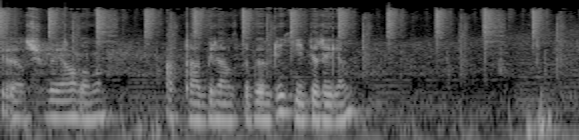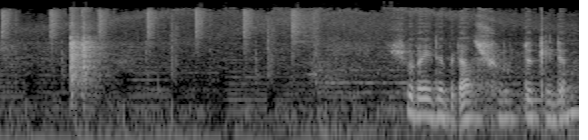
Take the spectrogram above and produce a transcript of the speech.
Biraz şuraya alalım. Hatta biraz da böyle yedirelim. Şurayı da biraz şurup dökelim.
